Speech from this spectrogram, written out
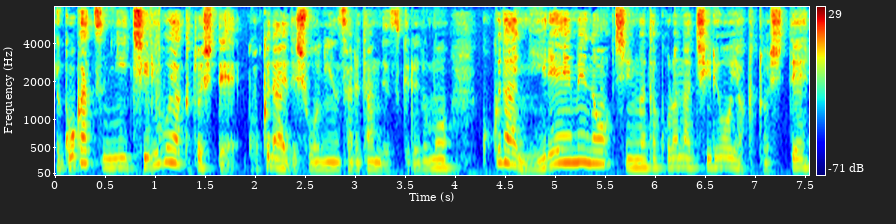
5月に治療薬として国内で承認されたんですけれども国内2例目の新型コロナ治療薬として、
